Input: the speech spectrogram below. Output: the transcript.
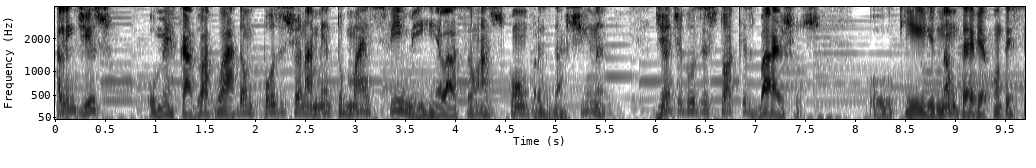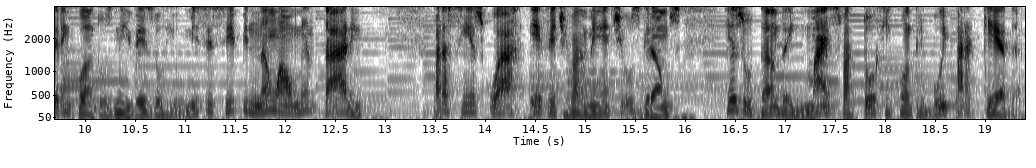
Além disso, o mercado aguarda um posicionamento mais firme em relação às compras da China diante dos estoques baixos, o que não deve acontecer enquanto os níveis do rio Mississippi não aumentarem, para assim escoar efetivamente os grãos, resultando em mais fator que contribui para a queda,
